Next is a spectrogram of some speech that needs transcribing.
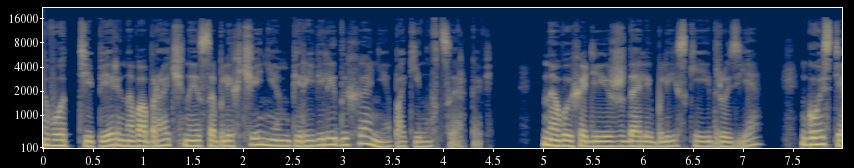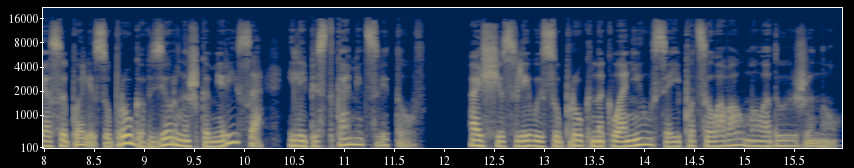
Вот теперь новобрачные с облегчением перевели дыхание, покинув церковь. На выходе их ждали близкие и друзья. Гости осыпали супругов зернышками риса и лепестками цветов а счастливый супруг наклонился и поцеловал молодую жену.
